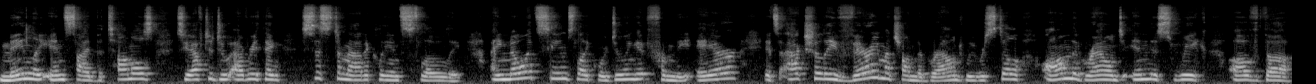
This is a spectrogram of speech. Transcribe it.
mainly inside the tunnels. So you have to do everything systematically and slowly. I know it seems like we're doing it from the air. It's actually very much on the ground. We were still on the ground in this week of the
